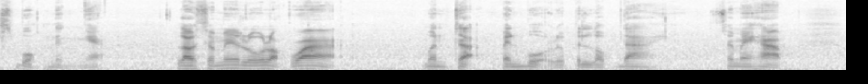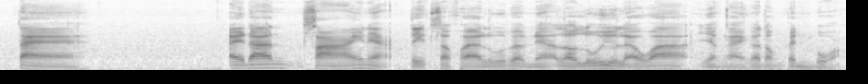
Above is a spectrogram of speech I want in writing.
x บวก1เนี่ยเราจะไม่รู้หรอกว่ามันจะเป็นบวกหรือเป็นลบได้ใช่ไหมครับ แต่ ไอ้ด้านซ้ายเนี่ยติดสแควร์รูทแบบเนี้ยเรารู้อยู่แล้วว่ายังไงก็ต้องเป็นบวก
